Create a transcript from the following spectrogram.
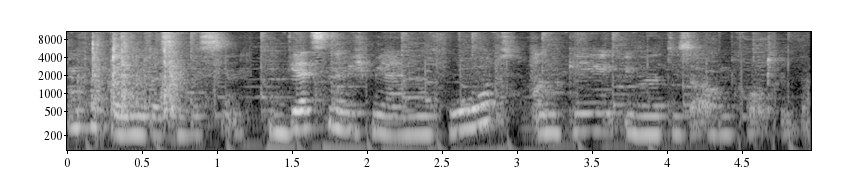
und verblende das ein bisschen. Und jetzt nehme ich mir ein Rot und gehe über diese Augenbraue drüber.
